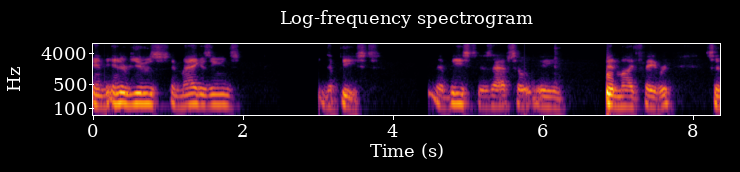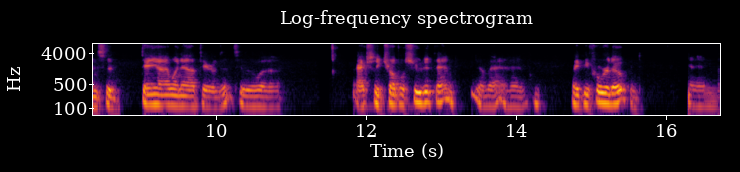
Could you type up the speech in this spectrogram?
in interviews in magazines, the Beast. The Beast has absolutely been my favorite since the day I went out there to, to uh, actually troubleshoot it then, you know, uh, right before it opened. And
